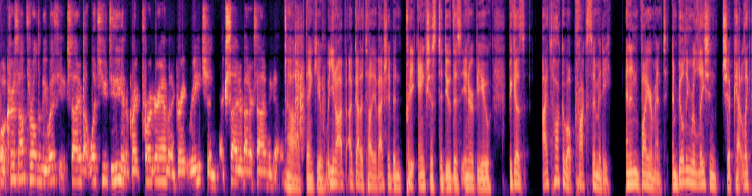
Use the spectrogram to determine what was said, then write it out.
Well, Chris, I'm thrilled to be with you. Excited about what you do. You have a great program and a great reach, and excited about our time together. Oh, thank you. Well, you know, I've, I've got to tell you, I've actually been pretty anxious to do this interview because I talk about proximity and environment and building relationship cap like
